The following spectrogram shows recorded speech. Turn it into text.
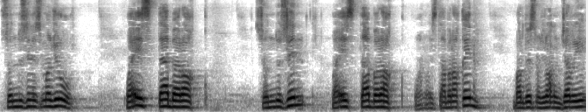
سندس اسم مجرور. واستبرق. سندس واستبرق. واستبرق. برضه اسم مجرور على الجر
